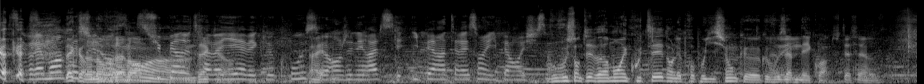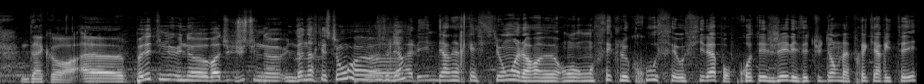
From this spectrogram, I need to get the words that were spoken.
C'est vraiment D'accord, impressionnant. non, vraiment, c'est super euh, de d'accord. travailler avec le Crous. Ouais. En général, c'est hyper intéressant et hyper enrichissant. Vous vous sentez vraiment écouté dans les propositions que, que vous oui, amenez, quoi. Tout à fait. D'accord. Euh, Peut-être une, une, euh, bah, juste une, une dernière question, euh, Euh, Julien? Allez, une dernière question. Alors, euh, on, on sait que le CRUS est aussi là pour protéger les étudiants de la précarité.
